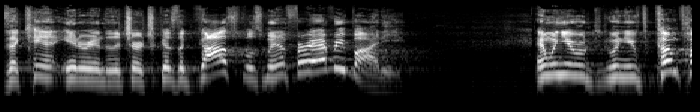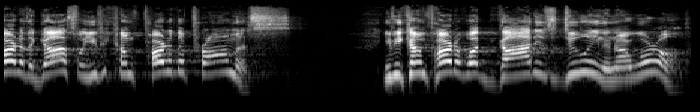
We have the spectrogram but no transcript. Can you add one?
that can't enter into the church because the gospel's meant for everybody. And when you, when you become part of the gospel, you become part of the promise. You become part of what God is doing in our world.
